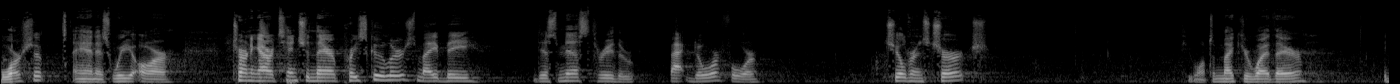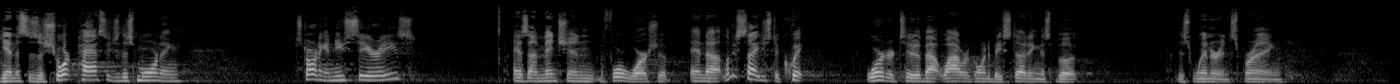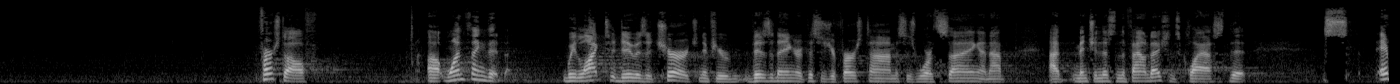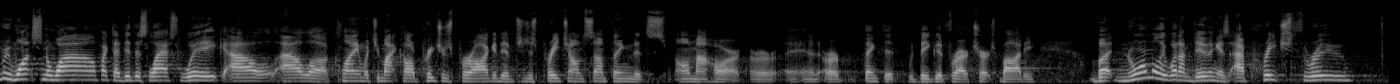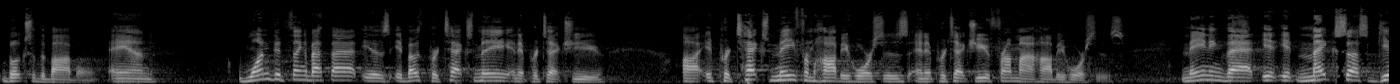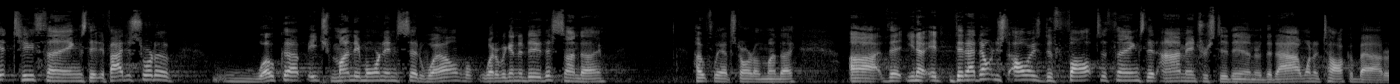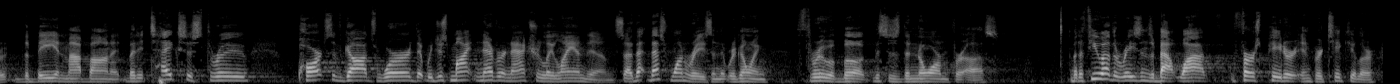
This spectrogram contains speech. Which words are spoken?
worship. And as we are turning our attention there, preschoolers may be dismissed through the back door for Children's Church. If you want to make your way there. Again, this is a short passage this morning, starting a new series, as I mentioned before worship. And uh, let me say just a quick word or two about why we're going to be studying this book this winter and spring. First off, uh, one thing that we like to do as a church, and if you're visiting or if this is your first time, this is worth saying, and I, I mentioned this in the foundations class, that every once in a while, in fact, I did this last week, I'll, I'll uh, claim what you might call a preacher's prerogative to just preach on something that's on my heart or, and, or think that would be good for our church body. But normally, what I'm doing is I preach through books of the Bible. And one good thing about that is it both protects me and it protects you. Uh, it protects me from hobby horses and it protects you from my hobby horses. Meaning that it, it makes us get to things that if I just sort of woke up each Monday morning and said, Well, what are we going to do this Sunday? Hopefully, I'd start on Monday. Uh, that you know it, that I don't just always default to things that I'm interested in or that I want to talk about or the bee in my bonnet, but it takes us through parts of God's Word that we just might never naturally land in. So that, that's one reason that we're going through a book. This is the norm for us. But a few other reasons about why 1 Peter in particular.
